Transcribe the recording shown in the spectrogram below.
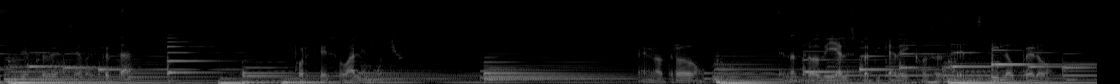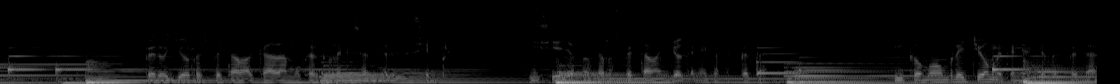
Siempre deben ser respetar, porque eso vale mucho. En otro, en otro día les platicaré cosas del estilo, pero, pero yo respetaba a cada mujer con la que salía desde siempre. Y si ellas no se respetaban, yo tenía que respetar. Y como hombre yo me tenía que respetar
